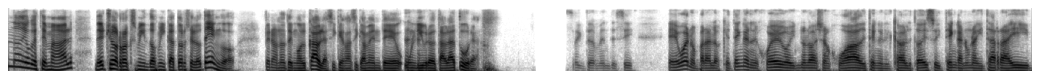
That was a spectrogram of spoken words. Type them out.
no digo que esté mal. De hecho, Rocksmith 2014 lo tengo, pero no tengo el cable, así que es básicamente un libro de tablatura. Exactamente, sí. Eh, bueno, para los que tengan el juego y no lo hayan jugado y tengan el cable y todo eso y tengan una guitarra ahí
